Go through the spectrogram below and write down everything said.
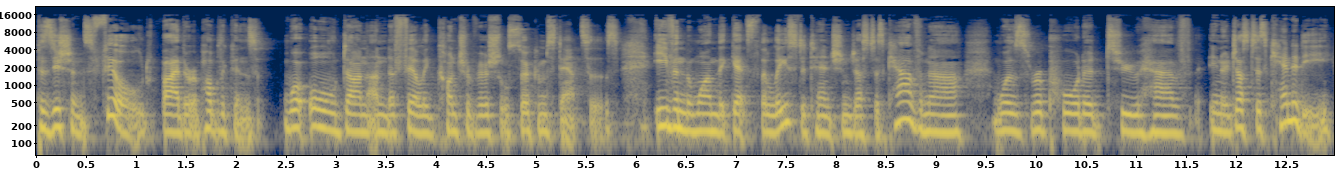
positions filled by the Republicans were all done under fairly controversial circumstances. Even the one that gets the least attention, Justice Kavanaugh, was reported to have, you know, Justice Kennedy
